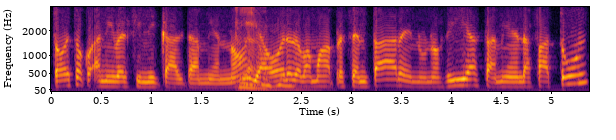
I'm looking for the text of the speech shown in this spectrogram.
todo esto a nivel sindical también, ¿no? Y ahora lo vamos a presentar en unos días también en la FATUN,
